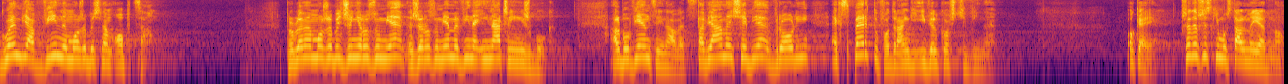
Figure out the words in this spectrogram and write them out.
głębia winy może być nam obca? Problemem może być, że, nie rozumie, że rozumiemy winę inaczej niż Bóg. Albo więcej nawet, stawiamy siebie w roli ekspertów od rangi i wielkości winy. Okay. przede wszystkim ustalmy jedno.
